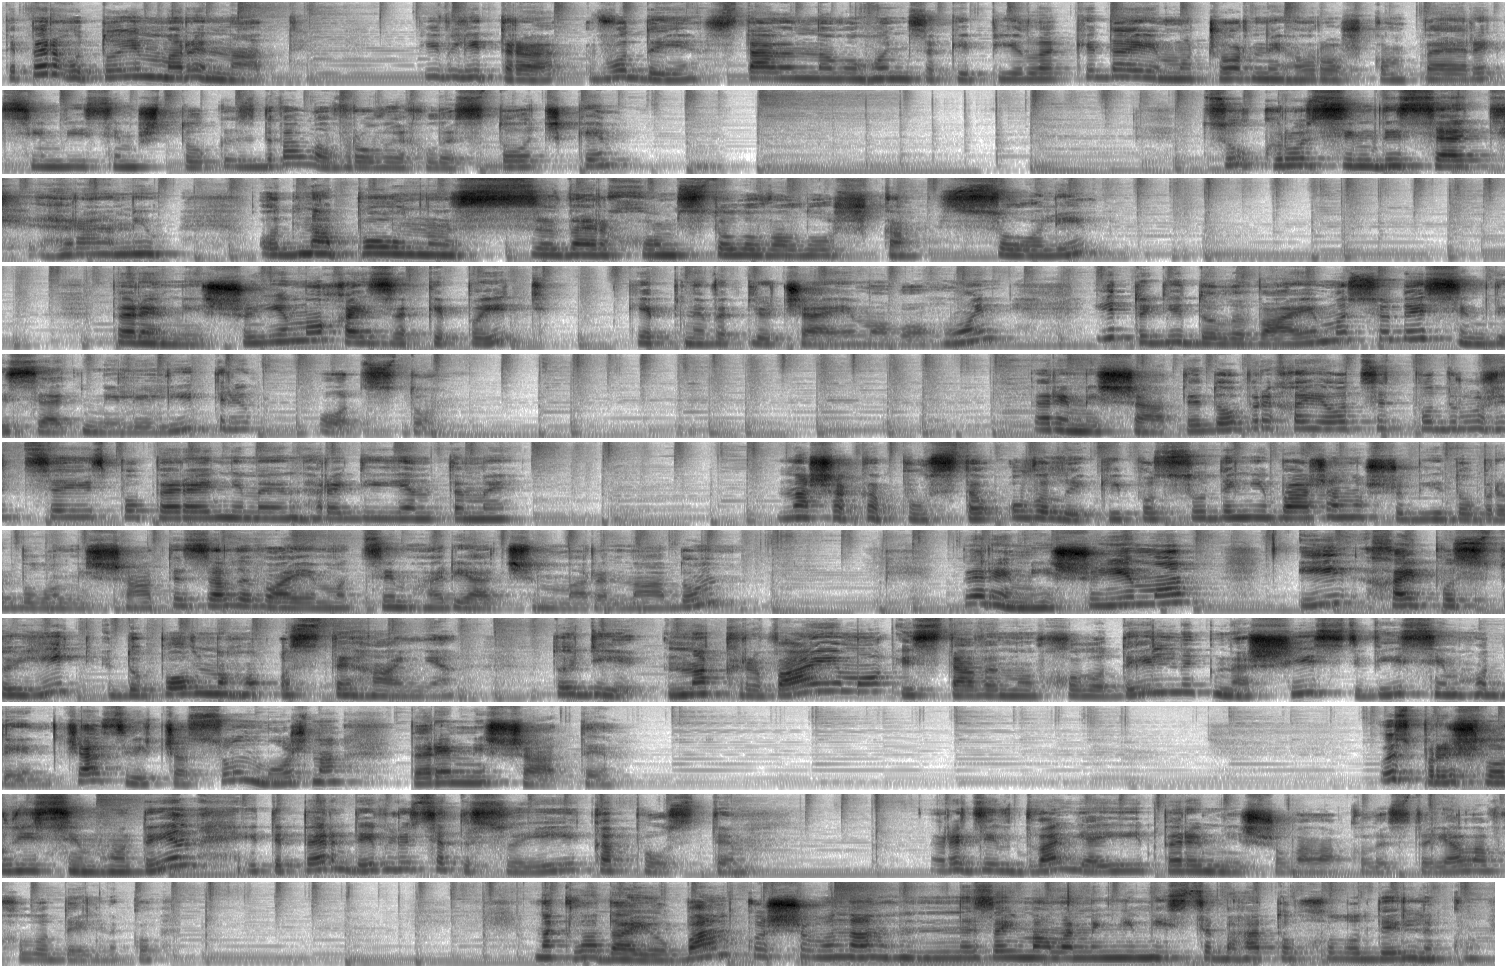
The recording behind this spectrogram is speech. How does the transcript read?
Тепер готуємо маринад. Пів літра води ставимо на вогонь закипіла, кидаємо чорний горошком перець 7-8 штук, з два лаврових листочки, цукру 70 грамів, одна повна з верхом столова ложка солі. Перемішуємо, хай закипить, кипне, виключаємо вогонь і тоді доливаємо сюди 70 мл оцту. Перемішати добре, хай оцет подружиться із попередніми інгредієнтами. Наша капуста у великій посудині бажано, щоб її добре було мішати. Заливаємо цим гарячим маринадом, перемішуємо і хай постоїть до повного остигання. Тоді накриваємо і ставимо в холодильник на 6-8 годин. Час від часу можна перемішати. Ось пройшло 8 годин і тепер дивлюся до своєї капусти. Разів два я її перемішувала, коли стояла в холодильнику. Накладаю банку, щоб вона не займала мені місця багато в холодильнику.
